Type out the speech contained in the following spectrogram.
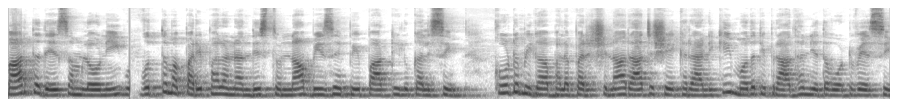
భారతదేశంలోని ఉత్తమ పరిపాలన అందిస్తున్న బీజేపీ పార్టీలు కలిసి కూటమిగా బలపరిచిన రాజశేఖరానికి మొదటి ప్రాధాన్యత ఓటు వేసి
